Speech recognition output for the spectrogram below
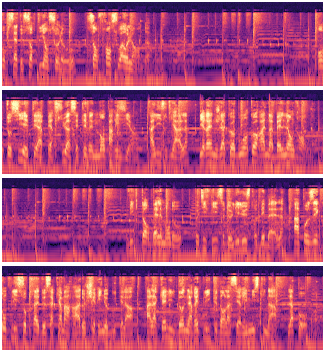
pour cette sortie en solo, sans François Hollande. Ont aussi été aperçus à cet événement parisien, Alice Vial, Irène Jacob ou encore Annabelle Langron. Victor Belmondo, petit-fils de l'illustre Bébel, a posé complice auprès de sa camarade Chirine Boutella, à laquelle il donne la réplique dans la série Miskina, la pauvre.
